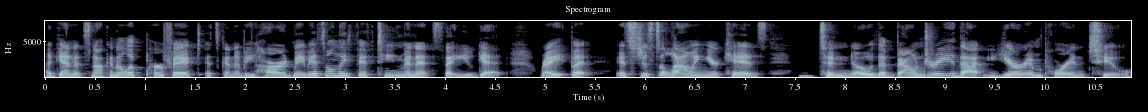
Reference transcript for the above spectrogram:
Again, it's not going to look perfect. It's going to be hard. Maybe it's only 15 minutes that you get, right? But it's just allowing your kids to know the boundary that you're important too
